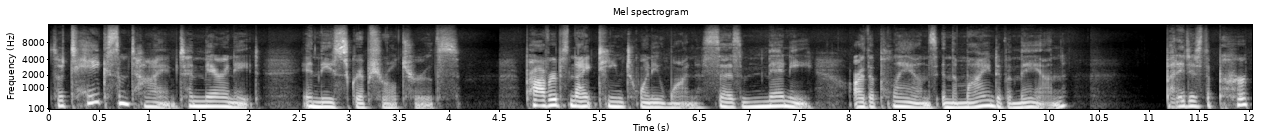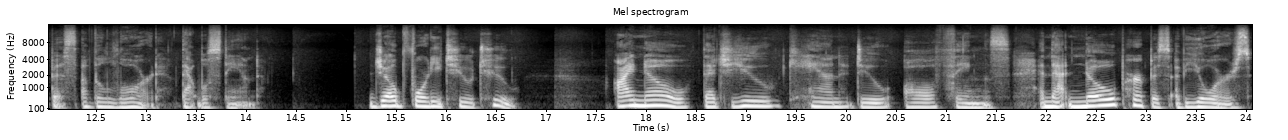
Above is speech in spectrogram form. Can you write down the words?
So take some time to marinate in these scriptural truths. Proverbs 19:21 says many are the plans in the mind of a man, but it is the purpose of the Lord that will stand. Job 42 2. I know that you can do all things, and that no purpose of yours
